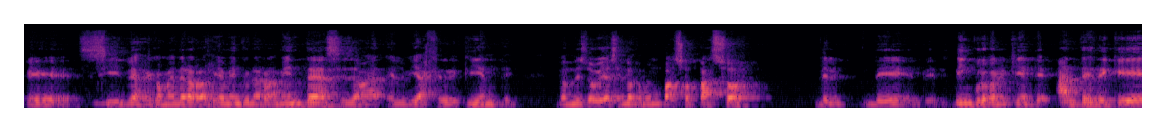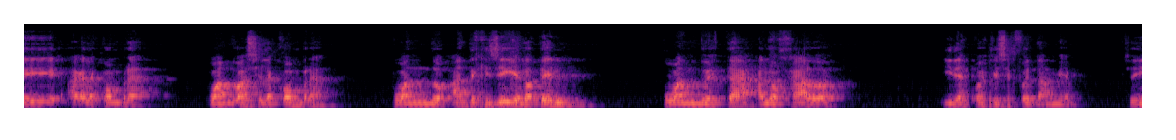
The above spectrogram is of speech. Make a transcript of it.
eh, si les recomendara rápidamente una herramienta, se llama el viaje del cliente, donde yo voy haciendo como un paso a paso del, vínculo con el cliente. Antes de que haga la compra, cuando hace la compra, cuando, antes que llegue al hotel, cuando está alojado y después que se fue también. ¿sí?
